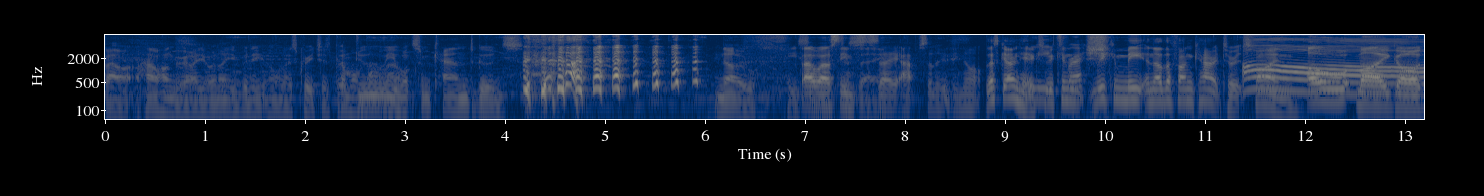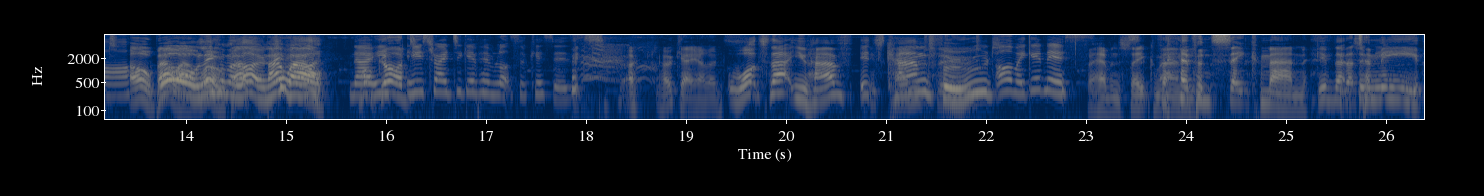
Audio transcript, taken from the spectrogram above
Bow Wow. How hungry are you? I know you've been eating all those creatures, but Come on, do Bow you want some canned goods? no. He Bow Wow seems seems to say. say absolutely not. Let's go in here because we Meat's can fresh. we can meet another fun character. It's fine. Oh my god. Oh, Bow Whoa, Wow. leave him Bow- alone, Bow leave him Wow. alone. No, oh he's, god. he's trying to give him lots of kisses. O- okay, Ellen. What's that you have? It's, It's canned, canned food. food. oh my goodness. For heaven's sake, man! For heaven's sake, man. Give that to me, me.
